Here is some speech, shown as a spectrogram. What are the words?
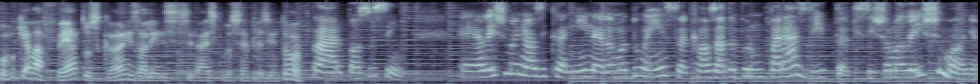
como que ela afeta os cães, além desses sinais que você apresentou? Claro. Claro, posso sim. É, a leishmaniose canina é uma doença causada por um parasita que se chama leishmania.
